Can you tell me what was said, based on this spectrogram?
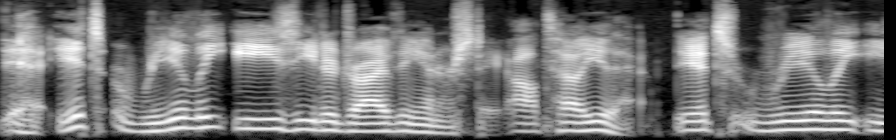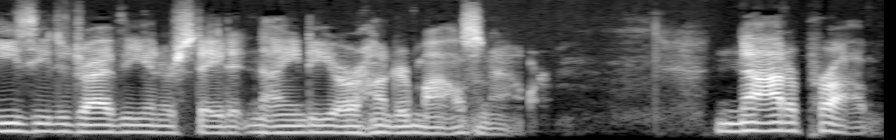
yeah, it's really easy to drive the interstate. I'll tell you that. It's really easy to drive the interstate at 90 or 100 miles an hour. Not a problem.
